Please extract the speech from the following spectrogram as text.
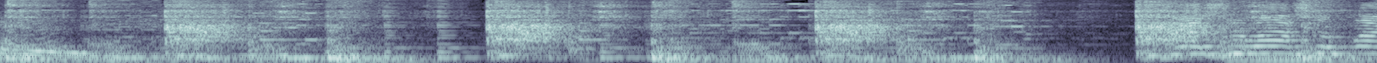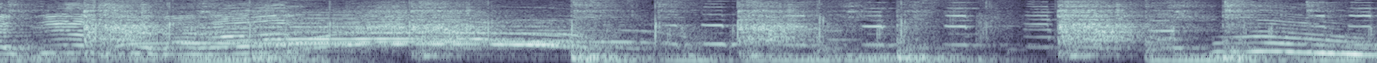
Где же ваша поддержка, народ? Фу!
